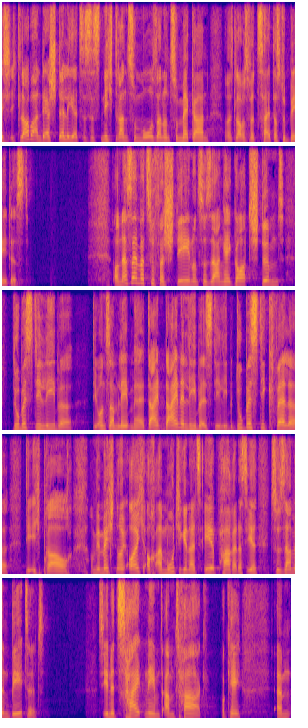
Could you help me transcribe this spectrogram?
ich, ich glaube, an der Stelle jetzt ist es nicht dran zu mosern und zu meckern. Und ich glaube, es wird Zeit, dass du betest. Und das einfach zu verstehen und zu sagen, hey Gott, stimmt, du bist die Liebe, die uns am Leben hält. Dein, deine Liebe ist die Liebe. Du bist die Quelle, die ich brauche. Und wir möchten euch auch ermutigen als Ehepaare, dass ihr zusammen betet. Dass ihr eine Zeit nehmt am Tag, okay? Ähm,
